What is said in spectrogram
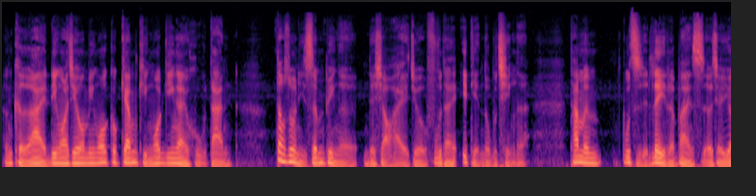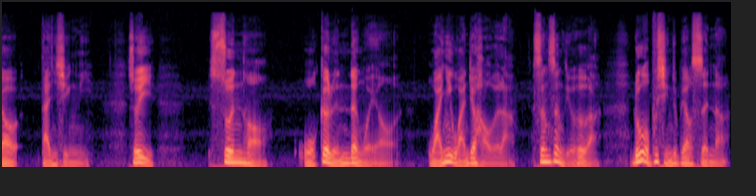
很可爱。另外一方面我够减轻我应该负担。到时候你生病了，你的小孩就负担一点都不轻了。他们不止累了半死，而且又要担心你。所以孙吼，我个人认为哦，玩一玩就好了啦，生胜就好啊。如果不行就不要生了。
